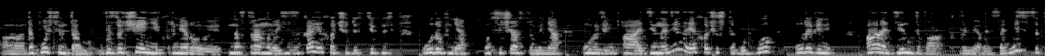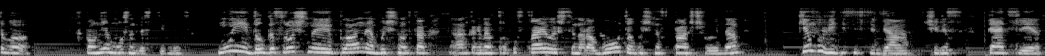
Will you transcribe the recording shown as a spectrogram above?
А, допустим, там, в изучении, к примеру, иностранного языка я хочу достигнуть уровня, вот сейчас у меня уровень А1.1, а я хочу, чтобы был уровень А1.2, к примеру. За месяц этого вполне можно достигнуть. Ну и долгосрочные планы обычно, вот как, а, когда устраиваешься на работу, обычно спрашивают, да, Кем вы видите себя через пять лет?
